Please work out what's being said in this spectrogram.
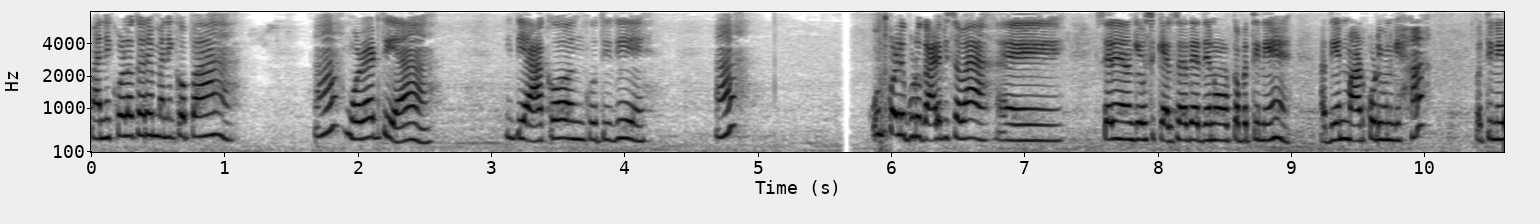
ಮನೆ ಕೊಳಕರೆ ಮನೆಕೊಪ್ಪ ಹಾಂ, ಓಡಾಡ್ತೀಯಾ? ಇದು ಯಾಕೋ ಹಂಗೆ ಕೂತಿದಿ? ಹಾಂ? ಕೂತ್ಕೊಳ್ಳಿ ಬಿಡು ಗಾಡಿ ಬಿಸವ ಏ, ಸರಿ ನನಗೆ ಕೆಲಸ ಇದೆ, ಅದೇ ನೋಡ್ಕೊ ಬರ್ತೀನಿ. ಅದೇನು ಮಾಡ್ಕೊಡಿ ನನಗೆ ಹಾಂ? ಬರ್ತೀನಿ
